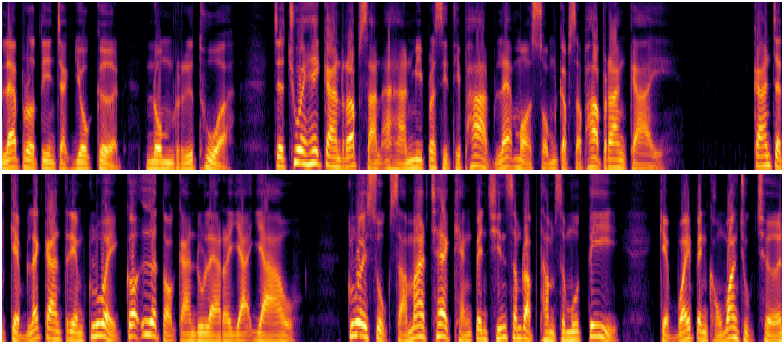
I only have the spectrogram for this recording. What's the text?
และโปรตีนจากโยเกิร์ต นมหรือถั่ว จะช่วยให้การรับสารอาหารมีประสิทธิภาพ และเหมาะสมกับสภาพร่างกาย การจัดเก็บและการเตรียมกล้วยก็เอื้อต่อการดูแลระยะยาว กล้วยสุกสามารถแช่แข็งเป็นชิ้นสำหรับทำสมูทตี้ เก็บไว้เป็นของว่างฉุกเฉิน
